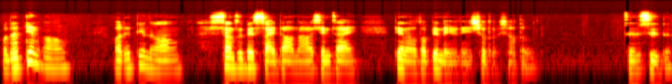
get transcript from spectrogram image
我的电脑，我的电脑上次被摔到，然后现在电脑都变得有点秀逗秀逗的。真是的，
